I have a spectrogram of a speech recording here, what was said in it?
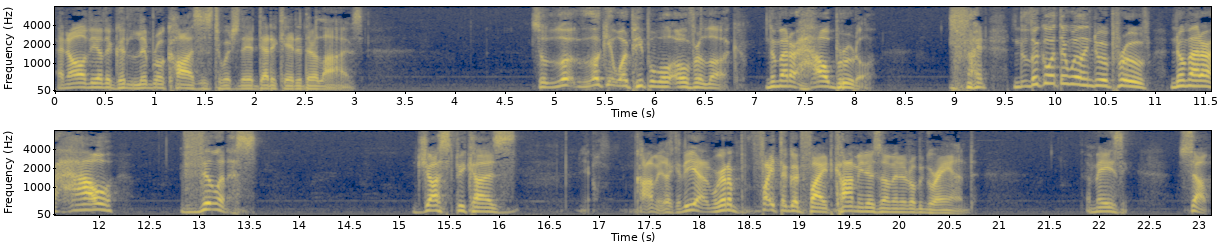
and all the other good liberal causes to which they had dedicated their lives. So look, look at what people will overlook, no matter how brutal. Right? Look at what they're willing to approve, no matter how villainous. Just because you communism. Like, yeah, we're gonna fight the good fight, communism, and it'll be grand. Amazing. So,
